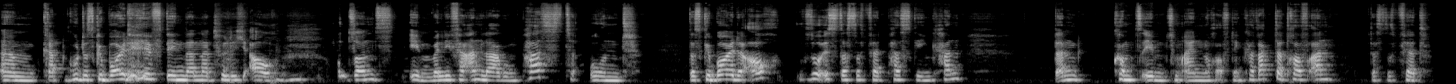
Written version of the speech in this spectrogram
Ähm, gerade gutes Gebäude hilft denen dann natürlich auch. Und sonst eben, wenn die Veranlagung passt und das Gebäude auch so ist, dass das Pferd Pass gehen kann, dann kommt es eben zum einen noch auf den Charakter drauf an, dass das Pferd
